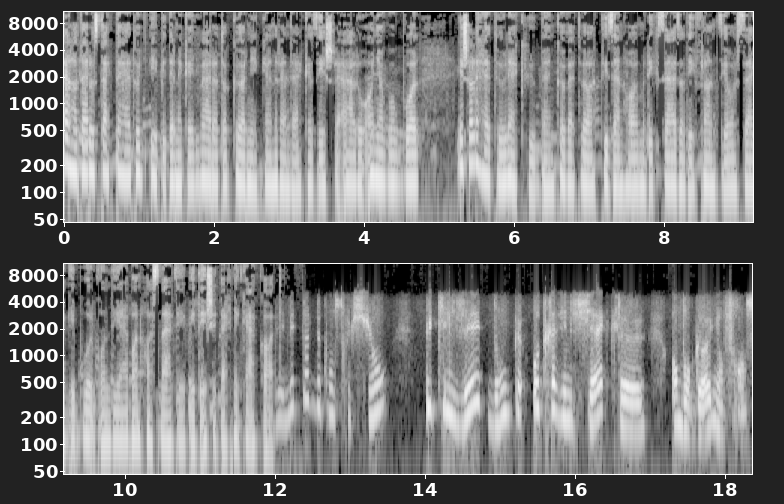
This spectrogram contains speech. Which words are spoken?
Elhatározták tehát, hogy építenek egy várat a környéken rendelkezésre álló anyagokból, és a lehető leghűbben követve a 13. századi franciaországi Burgundiában használt építési technikákat. utilisées donc au XIIIe siècle en Bourgogne, en France.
